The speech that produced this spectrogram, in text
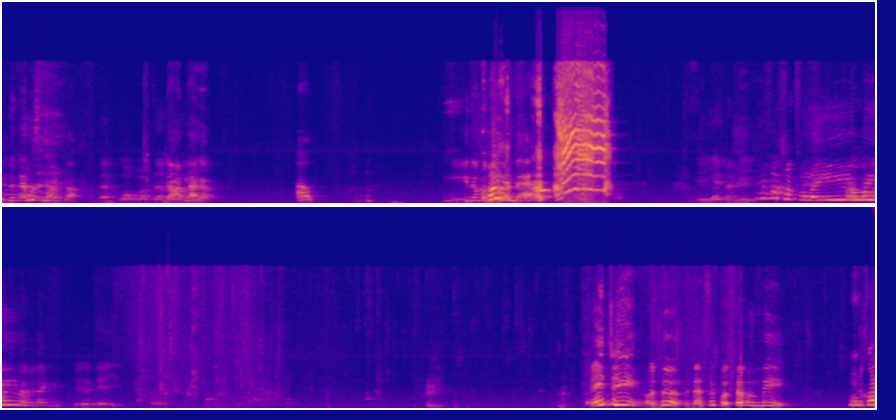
ఎందుకు అరుస్తున్నావు అట్లా? డాగ్ లాగా. ఇది ఒక బియ్యందా? వీళ్ళకి. ఏచి వద్దు. డ్రెస్ కొత్తగా ఉంది. ఎందుకో.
